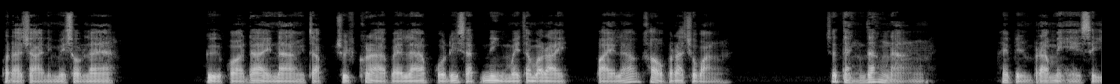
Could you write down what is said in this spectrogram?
พระราชานี่ไม่สนแล้วคือพอได้นางจับชุดคราไปแล้วโพธิสัตว์นิ่งไม่ทำอะไรไปแล้วเข้าพระราชวัง จะแต่งตั้งนาง ให้เป็นพระมเหสี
